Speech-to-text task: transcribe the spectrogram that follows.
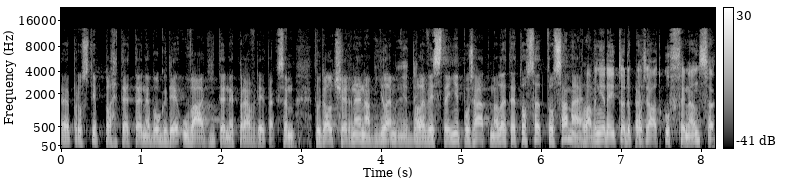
eh, prostě pletete nebo kde uvádíte nepravdy. Tak jsem to dal černé na bílém, dej- ale vy stejně pořád melete to, se- to samé. Hlavně dejte do pořádku finance.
